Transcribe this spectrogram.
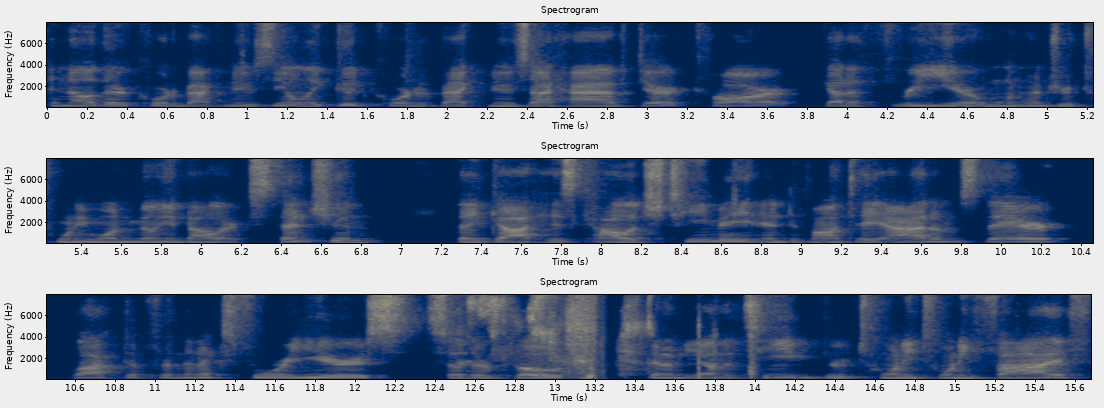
in other quarterback news, the only good quarterback news I have, Derek Carr got a three year, $121 million extension. They got his college teammate and Davante Adams there locked up for the next four years. So they're both going to be on the team through 2025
